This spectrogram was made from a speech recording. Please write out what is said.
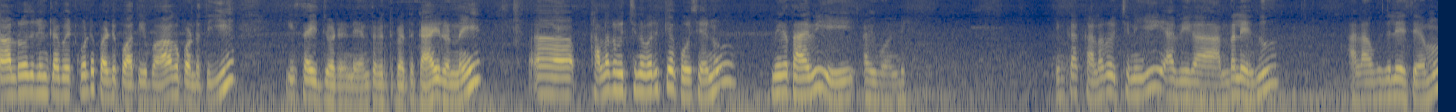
నాలుగు రోజులు ఇంట్లో పెట్టుకుంటే పండిపోతాయి బాగా పండుతాయి. ఈ సైజ్ చూడండి ఎంత పెద్ద పెద్ద కాయలు ఉన్నాయి కలర్ వచ్చిన వరకే కోసాను. మిగతా అవి అయ్యండి. ఇంకా కలర్ వచ్చినాయి అవి ఇక అందలేదు. అలా వదిలేసాము.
